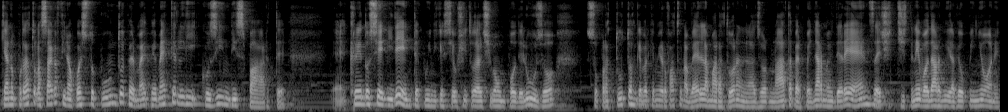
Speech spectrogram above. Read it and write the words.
che hanno portato la saga fino a questo punto e per, me, per metterli così in disparte. Eh, credo sia evidente quindi che sia uscito dal cinema un po' deluso soprattutto anche perché mi ero fatto una bella maratona nella giornata per poi andarmi a vedere Enz e ci, ci, tenevo a darvi la mia opinione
